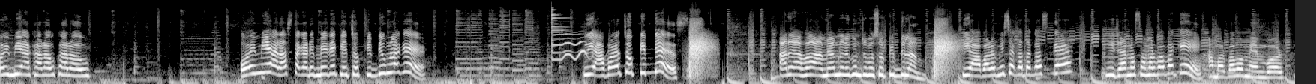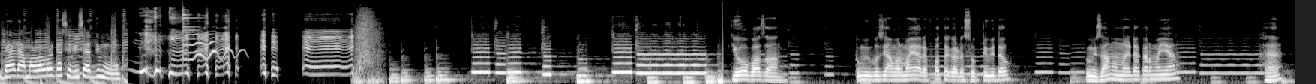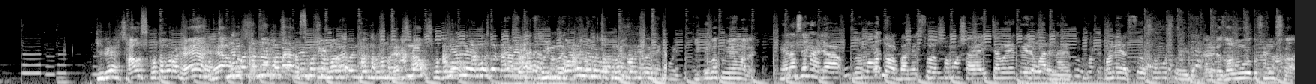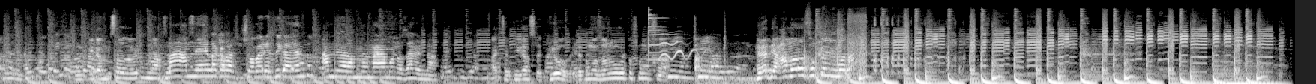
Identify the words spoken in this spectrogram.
ওই মিয়া খারাও খারাও। ওই মিয়া রাস্তাঘাটে মেয়ে দেখলে চোখ টিপ দিম লাগে? তুই আবারও চোখ টিপ দেস? আরে আভা আমি আপনার কোন সময় চোখ টিপ দিলাম? তুই আবারও মিশা কথা কাজকে তুই জানাস আমার বাবাকে? আমার বাবা মেম্বার ড্যাড আমার বাবার কাছে বিচার দিমু। কি ও বাজান? তুমি বুঝি আমার মায়ারে ফতে কাটে শক্তি টিভি দাও? তুমি জানো না এটা কার মাইয়া? হ্যাঁ? কিরে সাহস কত বড় হ্যাঁ হ্যাঁ হ্যাঁ, কি করবা তুমি আমারে এর না এটা জন্মগত মানে সমস্যা ইচ্ছা করে কেউ মারে না মানে সমস্যা হয়ে যায় এটা জন্মগত সমস্যা তুমি কি এটা না না আপনি এলাকাবাসী সবাই জিগায়েন আপনি আর আপনার মায়া মনে জানেন না আচ্ছা ঠিক আছে কিও এটা তোমার জন্মগত সমস্যা হ্যাঁ দি আমারও সত্য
